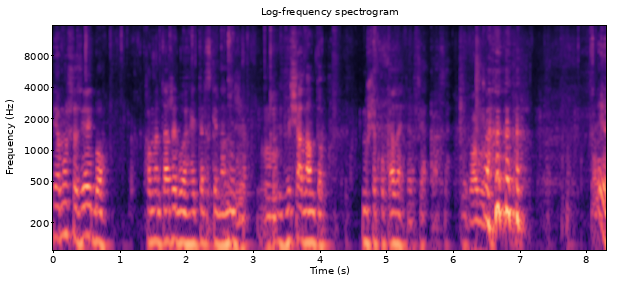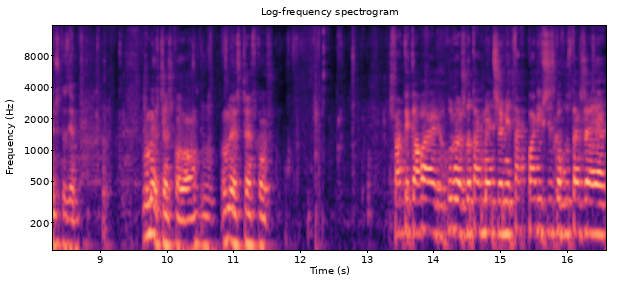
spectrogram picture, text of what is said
Ja muszę zjeść, bo komentarze były hejterskie na mnie, że wysiadam to. Muszę pokazać teraz jak pracę. Ja nie wiem, czy to zjem. U mnie jest ciężko, no. U mnie jest ciężko już. Czwarty kawałek, kurde, już go tak męczy, mnie tak pali wszystko w ustach, że...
